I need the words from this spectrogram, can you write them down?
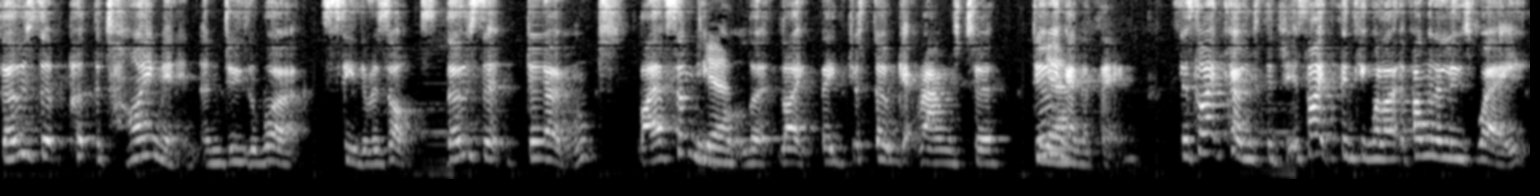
those that put the time in and do the work see the results. Those that don't, I have some people yeah. that like they just don't get round to doing yeah. anything. So it's like going to the it's like thinking, well, if I'm going to lose weight,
